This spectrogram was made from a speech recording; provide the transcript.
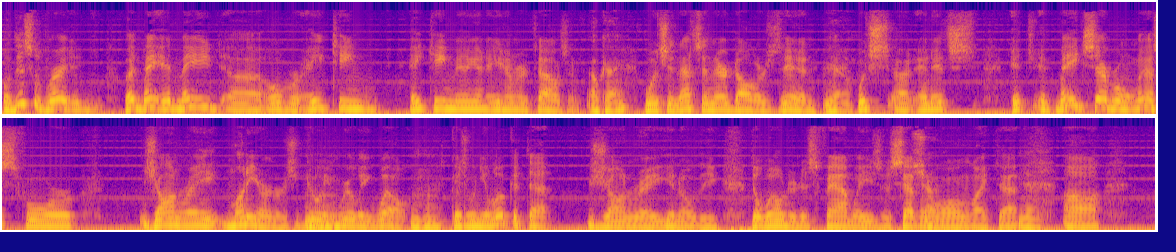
Well, this was very. It made, it made uh, over 18, 18 million eight hundred thousand, Okay. which and that's in their dollars then. Yeah. Which uh, and it's it it made several lists for genre money earners doing Mm-hmm. really well because when you look at that genre, you know the the wilderness families, the seven Sure. along like that. Yeah. Uh,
